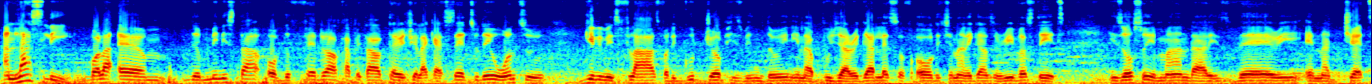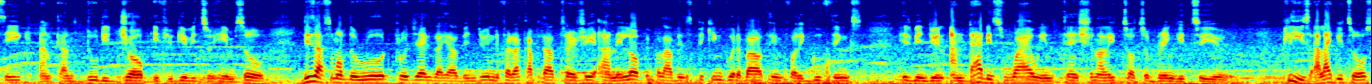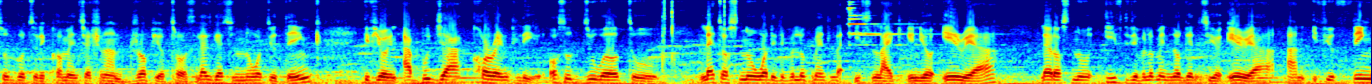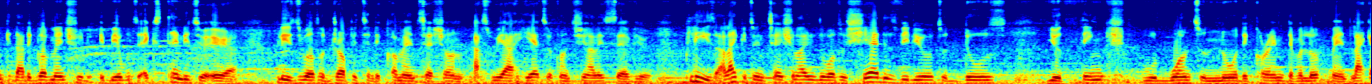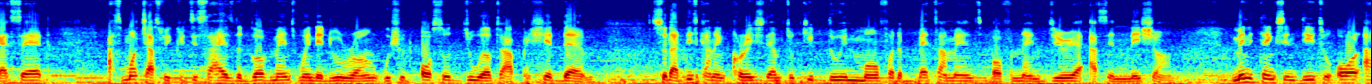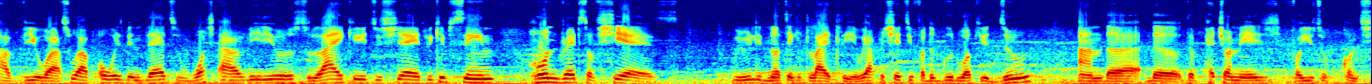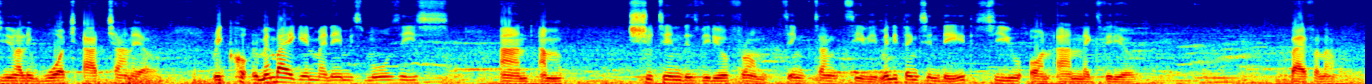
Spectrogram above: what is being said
And lastly, Bola, um, the minister of the Federal Capital Territory, like I said, today we want to give him his flowers for the good job he's been doing in Abuja, regardless of all the shenanigans in River State. He's also a man that is very energetic and can do the job if you give it to him. So these are some of the road projects that he has been doing in the Federal Capital Territory, and a lot of people have been speaking good about him for the good things he's been doing, and that is why we intentionally thought to bring it to you please i'd like you to also go to the comment section and drop your thoughts. Let's get to know what you think. If you're in abuja currently also do well to let us know what the development is like in your area. Let us know if the development is not getting to your area and if you think that the government should be able to extend it to your area please do also drop it in the comment section as we are here to continually serve you. Please i'd like you to intentionally do well to share this video to those you think would want to know the current development. Like i said as much as we criticize the government when they do wrong, we should also do well to appreciate them so that this can encourage them to keep doing more for the betterment of Nigeria as a nation. Many thanks indeed to all our viewers who have always been there to watch our videos, to like it, to share it. We keep seeing hundreds of shares. We really do not take it lightly. We appreciate you for the good work you do and uh, the, the patronage for you to continually watch our channel. Reco remember again, my name is Moses and I'm shooting this video from Think Tank TV. Many thanks indeed. See you on our next video. Bye for now.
